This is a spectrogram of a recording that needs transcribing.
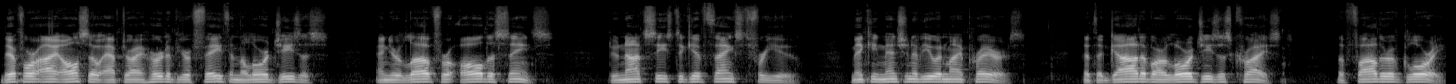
Therefore I also, after I heard of your faith in the Lord Jesus, and your love for all the saints, do not cease to give thanks for you, making mention of you in my prayers, that the God of our Lord Jesus Christ, the Father of glory,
